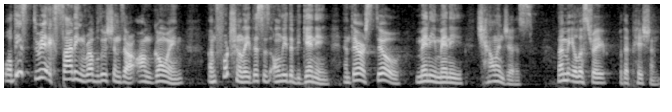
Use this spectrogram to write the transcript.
While these three exciting revolutions are ongoing, unfortunately, this is only the beginning, and there are still many, many challenges. Let me illustrate with a patient.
